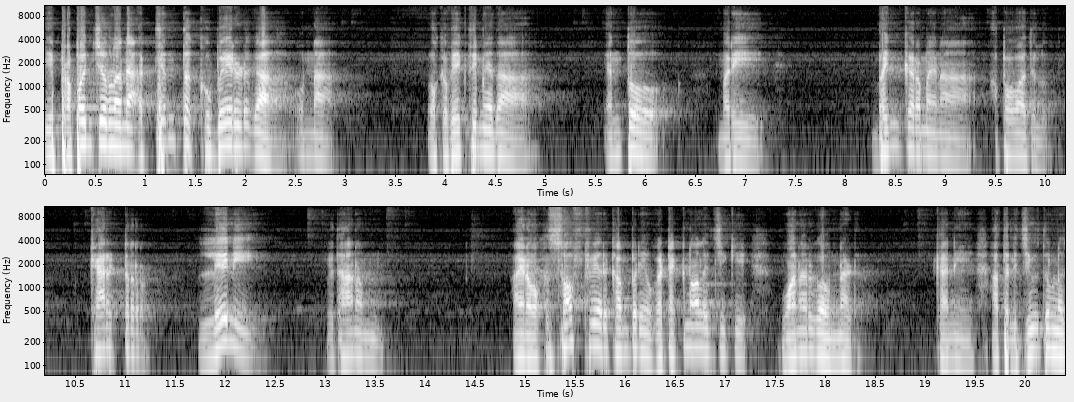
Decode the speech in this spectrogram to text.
ఈ ప్రపంచంలోనే అత్యంత కుబేరుడుగా ఉన్న ఒక వ్యక్తి మీద ఎంతో మరి భయంకరమైన అపవాదులు క్యారెక్టర్ లేని విధానం ఆయన ఒక సాఫ్ట్వేర్ కంపెనీ ఒక టెక్నాలజీకి ఓనర్గా ఉన్నాడు. కానీ అతని జీవితంలో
